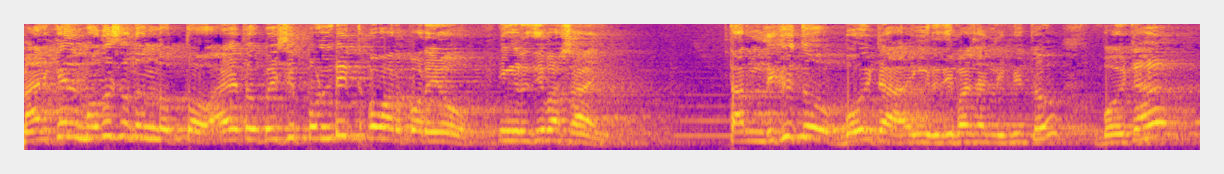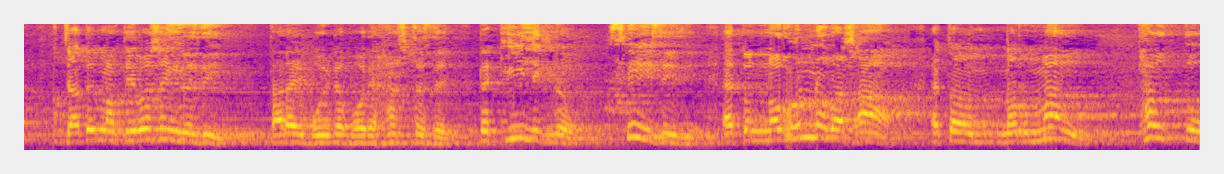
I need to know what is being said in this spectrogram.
মাইকেল মধুসূদন দত্ত এত বেশি পণ্ডিত হওয়ার পরেও ইংরেজি ভাষায় তার লিখিত বইটা, ইংরেজি ভাষায় লিখিত বইটা যাদের মাতৃভাষা ইংরেজি তারা এই বইটা পড়ে হাসতেছে। এটা কি লিখলো? C C C. এত নগণ্য ভাষা, এত নর্মাল ফালতু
